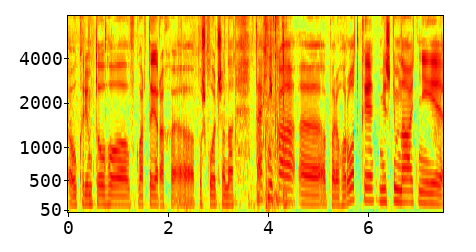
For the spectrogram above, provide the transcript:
Окрім того, в квартирах е, пошкоджена техніка, е, перегородки міжкімнатні,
